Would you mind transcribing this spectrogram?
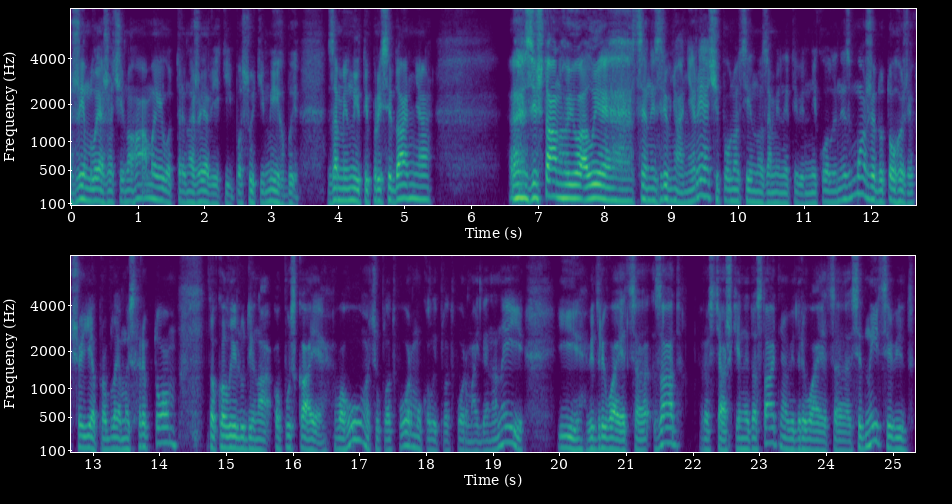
Жим лежачи ногами. От тренажер, який по суті міг би замінити присідання е, зі штангою, але це не зрівнянні речі. Повноцінно замінити він ніколи не зможе. До того ж, якщо є проблеми з хребтом, то коли людина опускає вагу, оцю платформу, коли платформа йде на неї і відривається зад, розтяжки недостатньо, відривається сідниці від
